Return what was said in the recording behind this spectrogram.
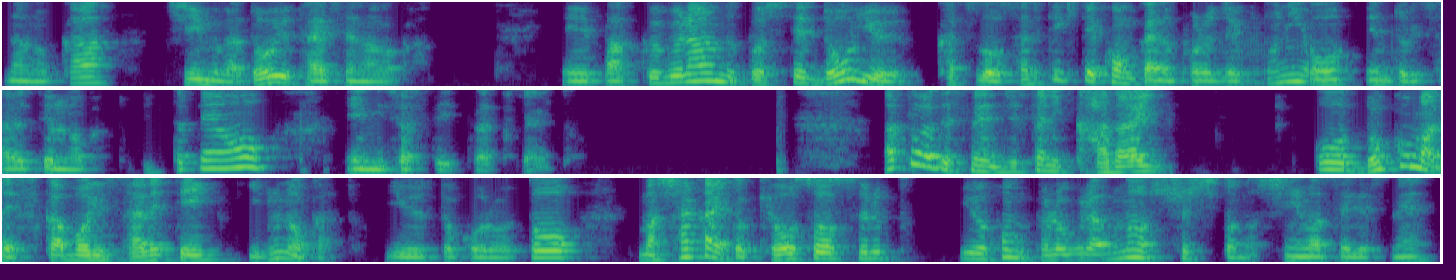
なのか、チームがどういう体制なのか、えバックグラウンドとしてどういう活動をされてきて、今回のプロジェクトにエントリーされているのかといった点をえ見させていただきたいと。あとはですね、実際に課題をどこまで深掘りされているのかというところと、まあ、社会と競争するという本プログラムの趣旨との親和性ですね。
